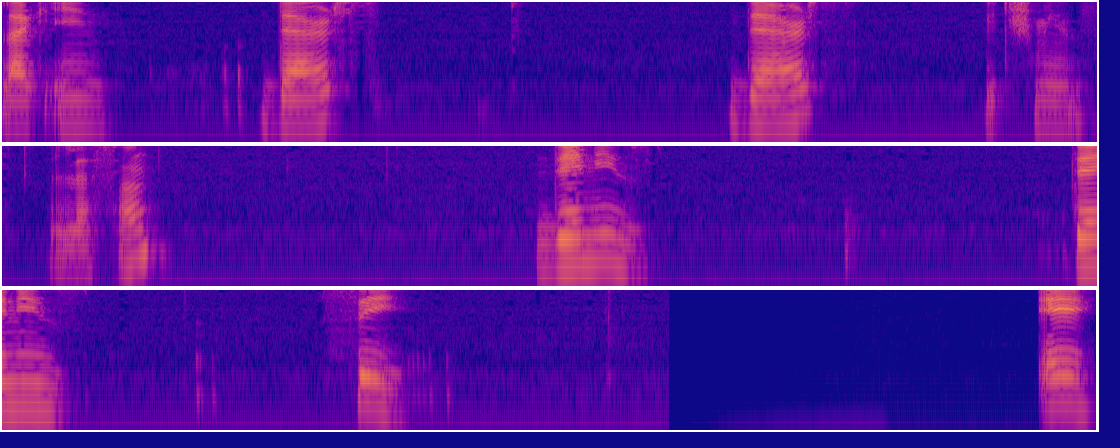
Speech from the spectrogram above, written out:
like in ders. Ders, which means lesson. Deniz. Deniz. Sea. E.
